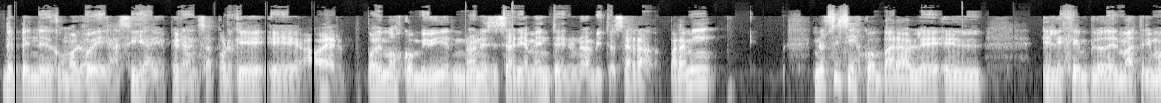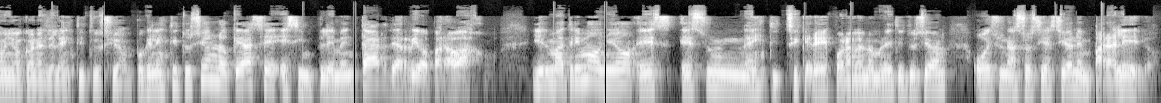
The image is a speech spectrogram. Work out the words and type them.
Depende de cómo lo veas, sí hay esperanza, porque, eh, a ver, podemos convivir no necesariamente en un ámbito cerrado. Para mí, no sé si es comparable el, el ejemplo del matrimonio con el de la institución, porque la institución lo que hace es implementar de arriba para abajo. Y el matrimonio es, es una, si querés ponerle el nombre de institución, o es una asociación en paralelo,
